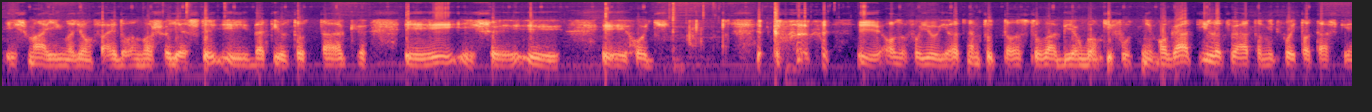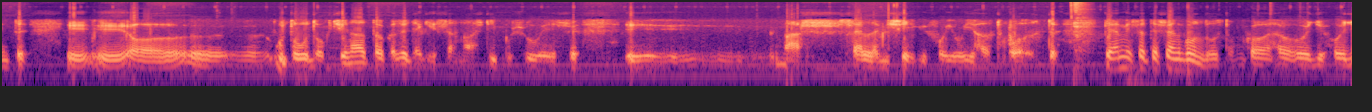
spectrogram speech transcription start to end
és máig nagyon fájdalmas, hogy ezt betiltották, és hogy az a folyóirat nem tudta az továbbiakban kifutni magát, illetve hát amit folytatásként a utódok csináltak, az egy egészen más típusú és más szellemiségű folyóirat volt. természetesen gondoltunk hogy, hogy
